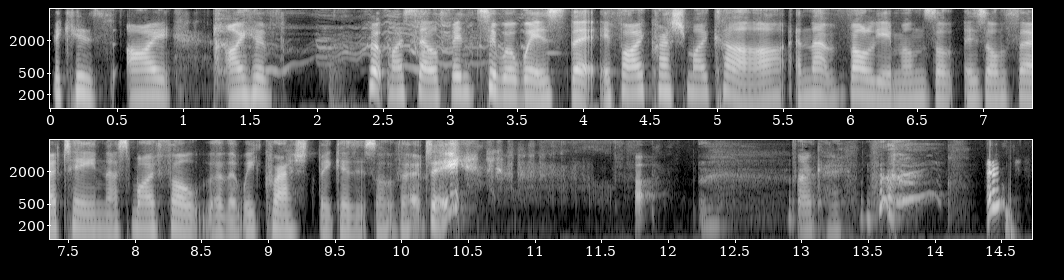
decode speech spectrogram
because I, I have put myself into a whiz that if I crash my car and that volume on, is on 13, that's my fault that we crashed because it's on 13. Uh, okay.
